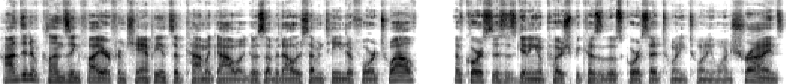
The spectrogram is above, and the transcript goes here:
Honden of Cleansing Fire from Champions of Kamigawa goes up at $1.17 to $4.12. Of course, this is getting a push because of those Core Set 2021 shrines.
